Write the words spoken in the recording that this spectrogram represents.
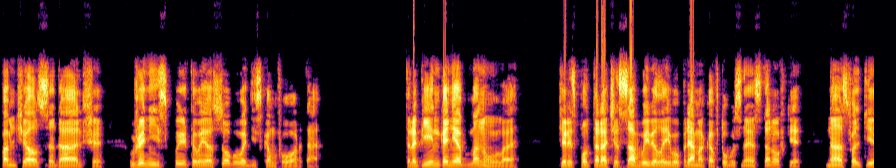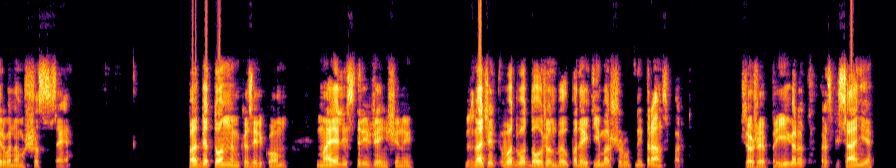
помчался дальше, уже не испытывая особого дискомфорта. Тропинка не обманула. Через полтора часа вывела его прямо к автобусной остановке на асфальтированном шоссе. Под бетонным козырьком маялись три женщины. Значит, вот-вот должен был подойти маршрутный транспорт. Все же пригород, расписание.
